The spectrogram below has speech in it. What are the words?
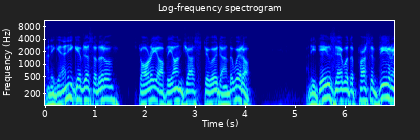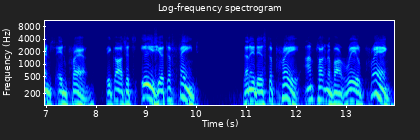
And again, he gives us a little story of the unjust steward and the widow. And he deals there with the perseverance in prayer because it's easier to faint than it is to pray. I'm talking about real praying,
